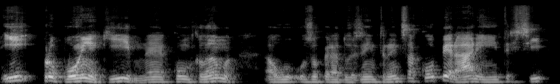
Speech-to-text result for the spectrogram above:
e propõe aqui, né, conclama os operadores entrantes a cooperarem entre si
